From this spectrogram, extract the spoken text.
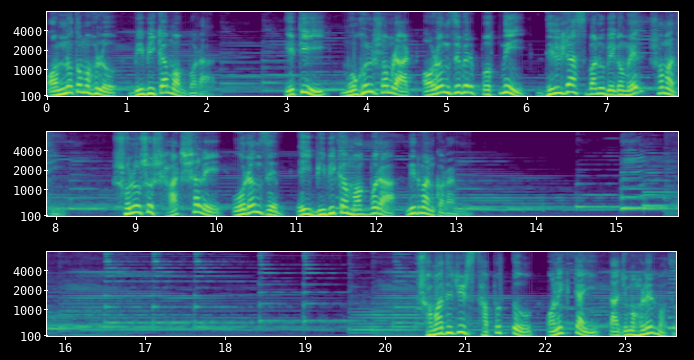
অন্যতম হল বিবিকা মকবরা। এটি মোঘল সম্রাট অরঙ্গজেবের পত্নী দিলরাস বানু বেগমের সমাধি। ষোলোশো সালে ঔরঙ্গজেব এই বিবিকা মকবরা নির্মাণ করান। সমাধিটির স্থাপত্য অনেকটাই তাজমহলের মতো।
